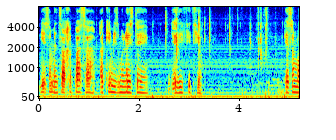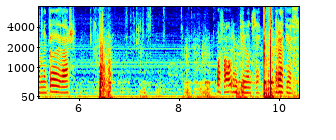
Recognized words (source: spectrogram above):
Y ese mensaje pasa aquí mismo en este edificio. Es el momento de dar. Por favor, empínense. Gracias.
